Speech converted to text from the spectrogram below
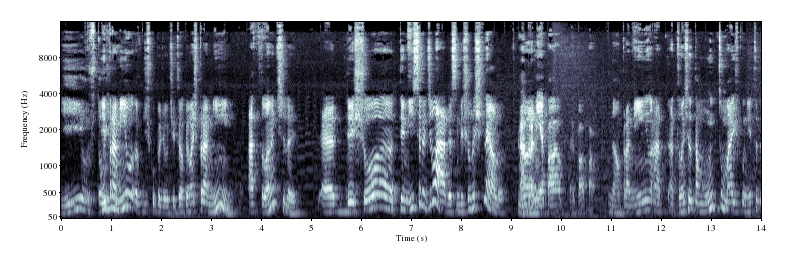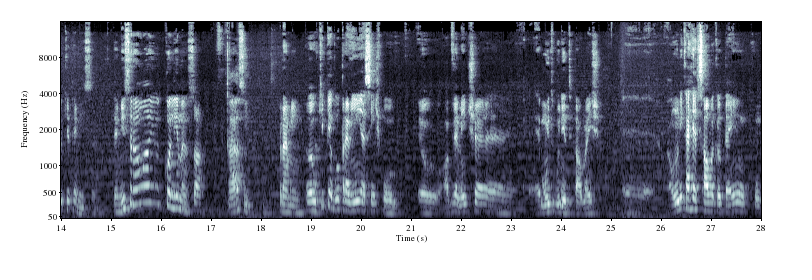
E os tons E de- pra mim, eu- desculpa eu te interromper, mas pra mim, Atlântida é, deixou a Temícera de lado, assim, deixou no chinelo. Ah, Ela- pra mim é pau, é pau a pau. Não, pra mim, a Atlântida tá muito mais bonita do que Temícera. Temícera é uma colina só, Ah, sim. pra mim. O que pegou pra mim, assim, tipo, eu, obviamente é, é muito bonito e tal, mas é, a única ressalva que eu tenho com,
